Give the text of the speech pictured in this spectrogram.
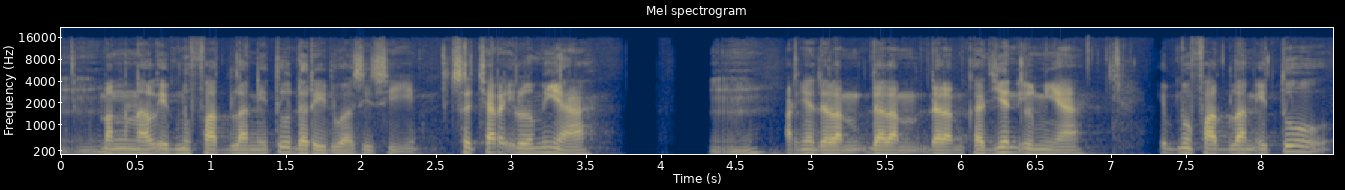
hmm. mengenal Ibnu Fadlan itu dari dua sisi. Secara ilmiah, hmm. artinya dalam dalam dalam kajian ilmiah, Ibnu Fadlan itu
